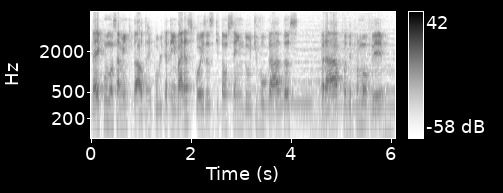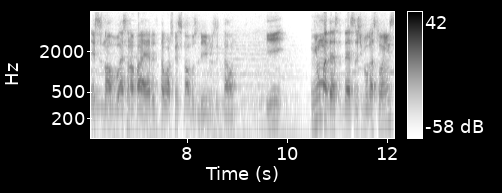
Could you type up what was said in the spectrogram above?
Daí, com o lançamento da Alta República, tem várias coisas que estão sendo divulgadas para poder promover esses novo, essa nova era de Star Wars com esses novos livros e tal. E em uma des- dessas divulgações,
